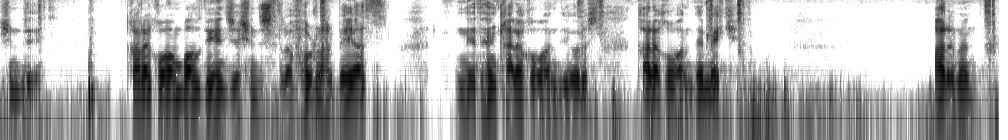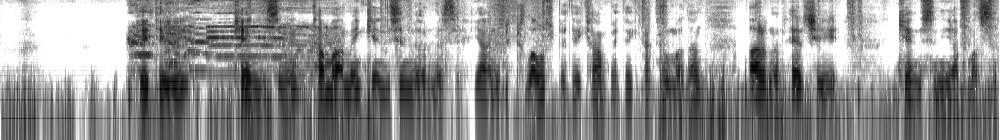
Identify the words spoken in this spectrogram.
Şimdi kara kovan balı deyince şimdi straforlar beyaz. Neden kara kovan diyoruz? Kara kovan demek arının peteği kendisinin tamamen kendisinin örmesi. Yani bir kılavuz petek, kan petek takılmadan arının her şeyi kendisinin yapması.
